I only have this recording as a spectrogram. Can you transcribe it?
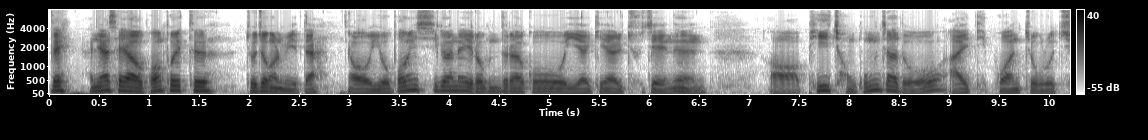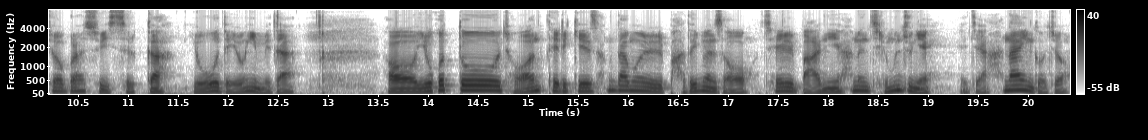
네 안녕하세요. 보안포인트 조정원입니다. 어, 이번 시간에 여러분들하고 이야기할 주제는 어, 비전공자도 IT 보안 쪽으로 취업을 할 수 있을까? 요 내용입니다. 어, 이것도 저한테 이렇게 상담을 받으면서 제일 많이 하는 질문 중에 이제 하나인 거죠.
